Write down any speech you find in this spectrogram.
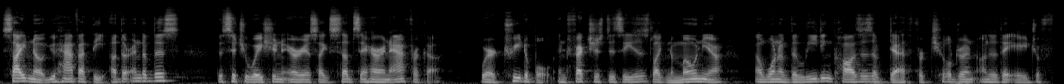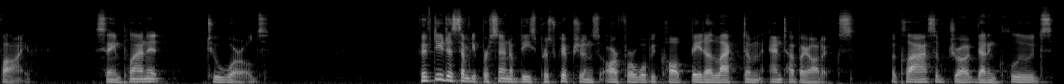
Side note, you have at the other end of this the situation in areas like sub Saharan Africa, where treatable infectious diseases like pneumonia are one of the leading causes of death for children under the age of five. Same planet, two worlds. 50 to 70% of these prescriptions are for what we call beta lactam antibiotics, a class of drug that includes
